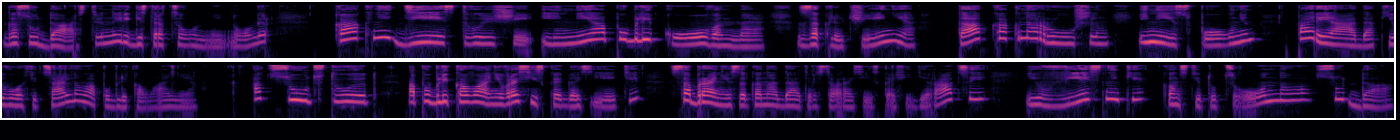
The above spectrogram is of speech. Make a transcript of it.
государственный регистрационный номер как недействующее и не опубликованное заключение, так как нарушен и не исполнен порядок его официального опубликования. Отсутствует опубликование в российской газете – Собрании законодательства Российской Федерации и в Вестнике Конституционного суда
